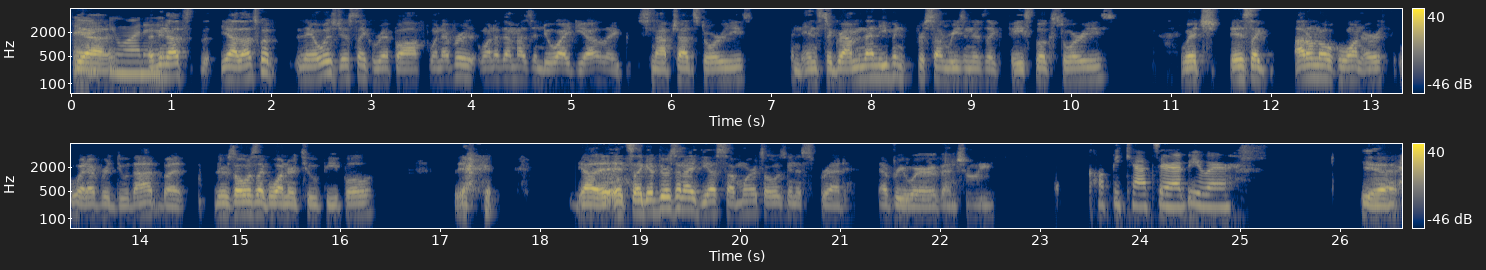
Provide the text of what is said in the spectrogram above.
There if Yeah. you want I mean, that's, yeah, that's what they always just like rip off whenever one of them has a new idea, like Snapchat stories and Instagram. And then even for some reason, there's like Facebook stories, which is like, I don't know who on earth would ever do that, but there's always like one or two people. Yeah. Yeah. It's like if there's an idea somewhere, it's always going to spread everywhere eventually. Copycats are everywhere. Yeah.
